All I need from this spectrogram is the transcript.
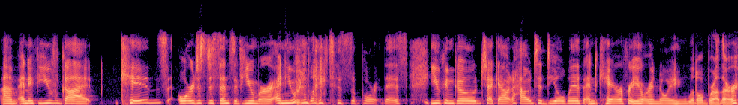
Um, and if you've got kids or just a sense of humor and you would like to support this, you can go check out how to deal with and care for your annoying little brother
